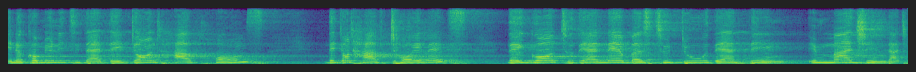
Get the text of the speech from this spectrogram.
in a community that they don't have homes, they don't have toilets, They go to their neighbors to do their thing. Imagine that.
